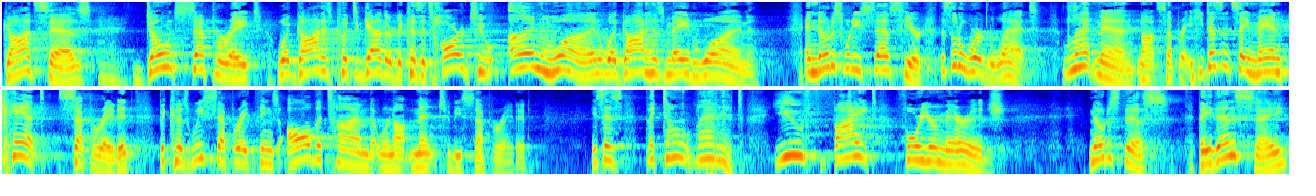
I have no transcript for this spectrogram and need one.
God says, don't separate what God has put together because it's hard to unone what God has made one. And notice what he says here this little word let. Let man not separate. He doesn't say man can't separate it because we separate things all the time that were not meant to be separated. He says, but don't let it. You fight for your marriage. Notice this. They then say,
